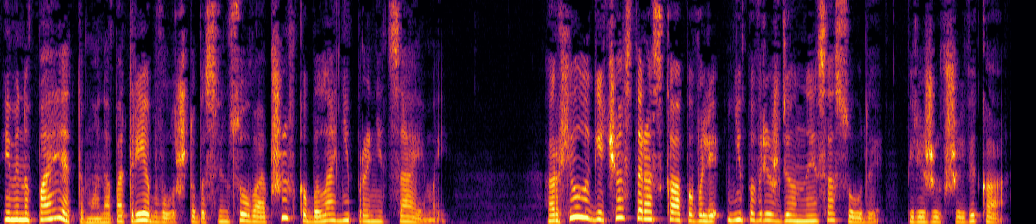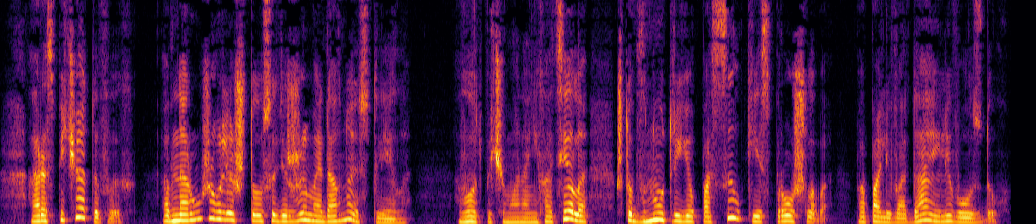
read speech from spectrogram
Именно поэтому она потребовала, чтобы свинцовая обшивка была непроницаемой. Археологи часто раскапывали неповрежденные сосуды, пережившие века, а распечатав их, обнаруживали, что содержимое давно истлело. Вот почему она не хотела, чтобы внутрь ее посылки из прошлого попали вода или воздух.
